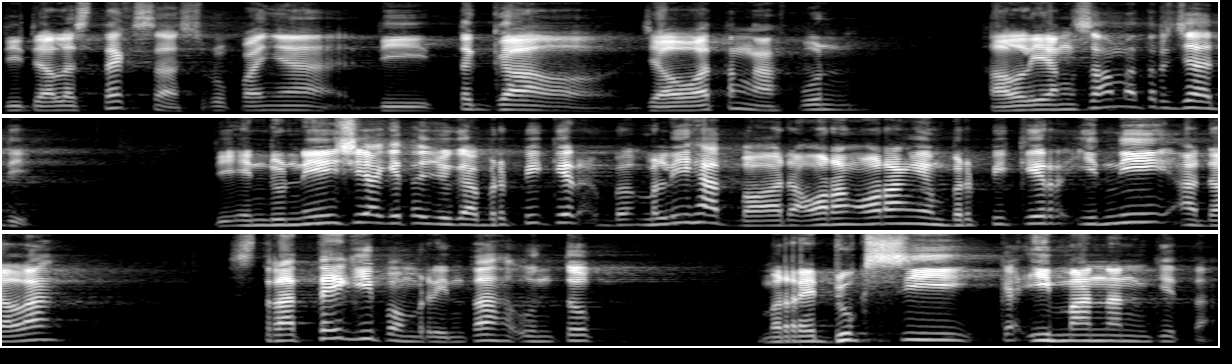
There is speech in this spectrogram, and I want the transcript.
di Dallas, Texas, rupanya di Tegal, Jawa Tengah pun hal yang sama terjadi. Di Indonesia kita juga berpikir melihat bahwa ada orang-orang yang berpikir ini adalah strategi pemerintah untuk mereduksi keimanan kita.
